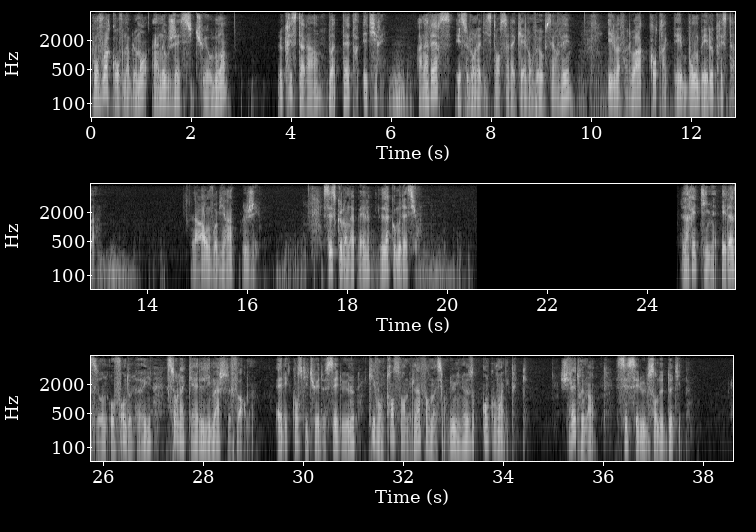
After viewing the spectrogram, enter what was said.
Pour voir convenablement un objet situé au loin, le cristallin doit être étiré. A l'inverse, et selon la distance à laquelle on veut observer, il va falloir contracter, bomber le cristallin. Là, on voit bien le G. C'est ce que l'on appelle l'accommodation. La rétine est la zone au fond de l'œil sur laquelle l'image se forme. Elle est constituée de cellules qui vont transformer l'information lumineuse en courant électrique. Chez l'être humain, ces cellules sont de deux types.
